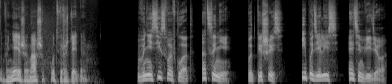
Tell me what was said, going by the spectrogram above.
в ней же наше утверждение. Внеси свой вклад, оцени, подпишись и поделись этим видео.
